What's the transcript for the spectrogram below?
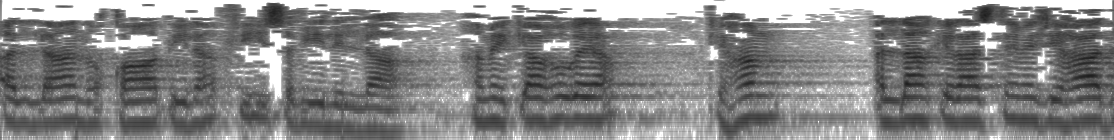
اللہ نقاتل فی سبیل اللہ۔ ہمیں کیا ہو گیا کہ ہم اللہ کے راستے میں جہاد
